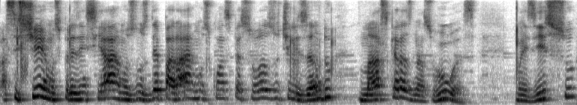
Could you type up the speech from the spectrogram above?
assistirmos, presenciarmos, nos depararmos com as pessoas utilizando máscaras nas ruas. Mas isso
